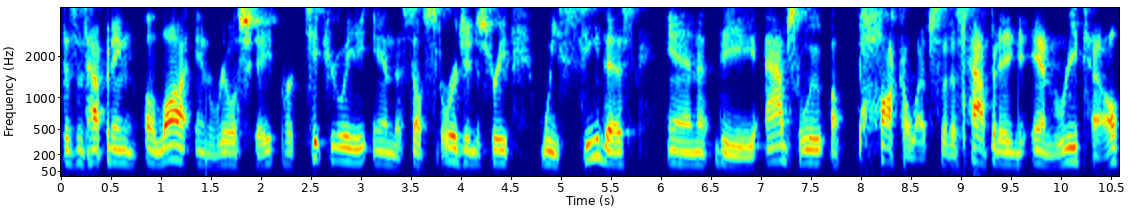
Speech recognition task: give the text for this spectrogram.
This is happening a lot in real estate, particularly in the self storage industry. We see this in the absolute apocalypse that is happening in retail.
